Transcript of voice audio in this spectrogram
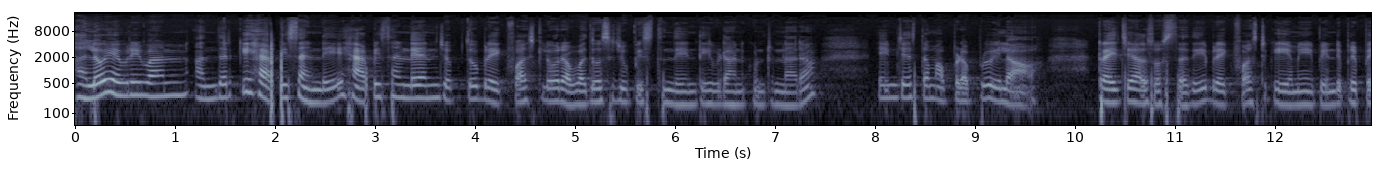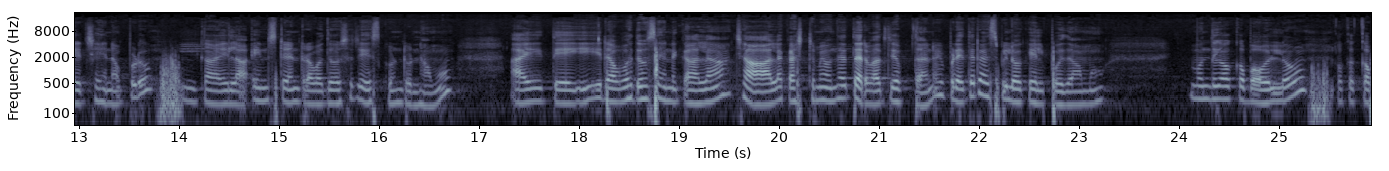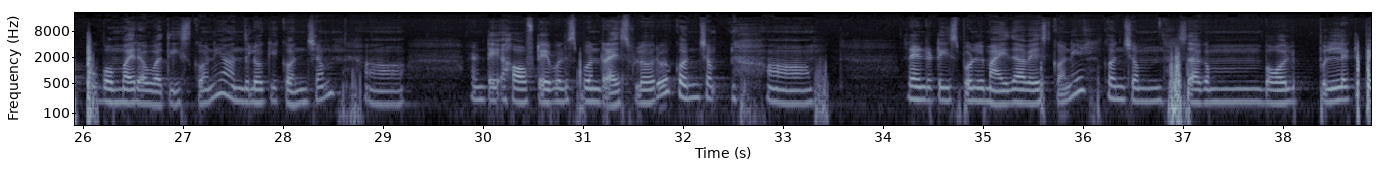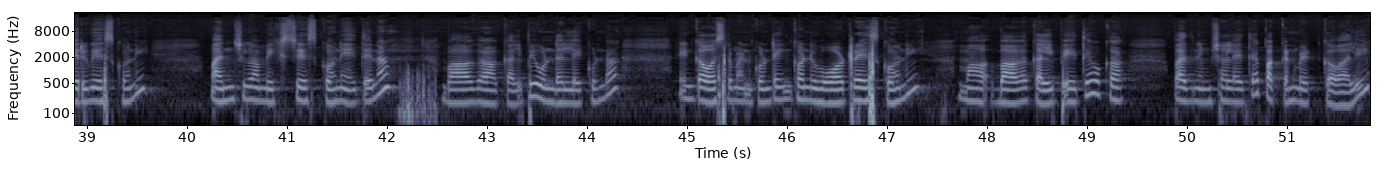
Hello everyone అందరికీ happy Sunday. Happy Sunday అని చెప్తూ బ్రేక్ఫాస్ట్లో రవ్వ దోశ చూపిస్తుంది ఏంటి ఇవిడ అనుకుంటున్నారా? ఏం చేస్తాం? అప్పుడప్పుడు ఇలా ట్రై చేయాల్సి వస్తుంది. బ్రేక్ఫాస్ట్కి ఏమి పిండి ప్రిపేర్ చేయనప్పుడు ఇంకా ఇలా ఇన్స్టెంట్ రవ్వ దోశ చేసుకుంటున్నాము. అయితే ఈ రవ్వ దోశ వెనకాల చాలా కష్టమే ఉంది. తర్వాత చెప్తాను. ఇప్పుడైతే రెసిపీలోకి వెళ్ళిపోదాము. ముందుగా ఒక బౌల్లో ఒక కప్పు బొంబాయి రవ్వ తీసుకొని అందులోకి కొంచెం అంటే half tablespoon rice flour కొంచెం రెండు టీ స్పూన్లు మైదా వేసుకొని కొంచెం సగం బౌల్ పుల్లటి పెరుగు వేసుకొని మంచిగా మిక్స్ చేసుకొని అయితేనా బాగా కలిపి ఉండలు లేకుండా ఇంకా అవసరం అనుకుంటే ఇంకొన్ని వాటర్ వేసుకొని మా బాగా కలిపి అయితే ఒక పది నిమిషాలు అయితే పక్కన పెట్టుకోవాలి.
